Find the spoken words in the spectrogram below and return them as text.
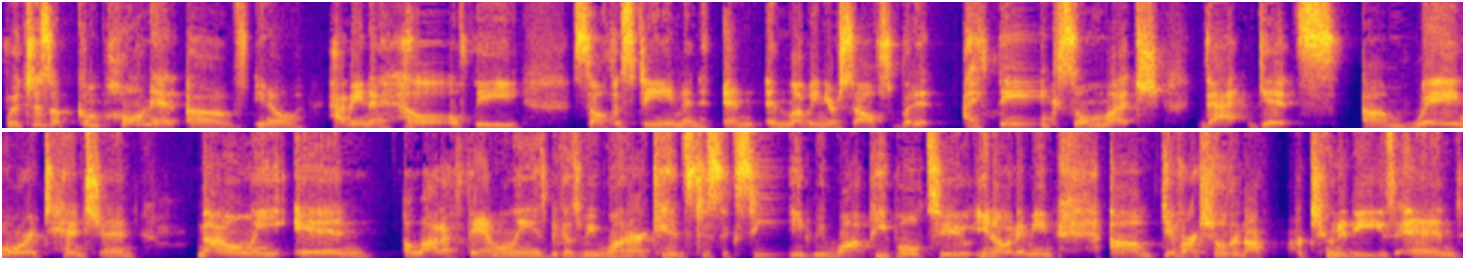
which is a component of you know having a healthy self-esteem and and, and loving yourselves but it i think so much that gets um, way more attention not only in a lot of families because we want our kids to succeed. We want people to you know what i mean? Um, give our children opportunities. And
